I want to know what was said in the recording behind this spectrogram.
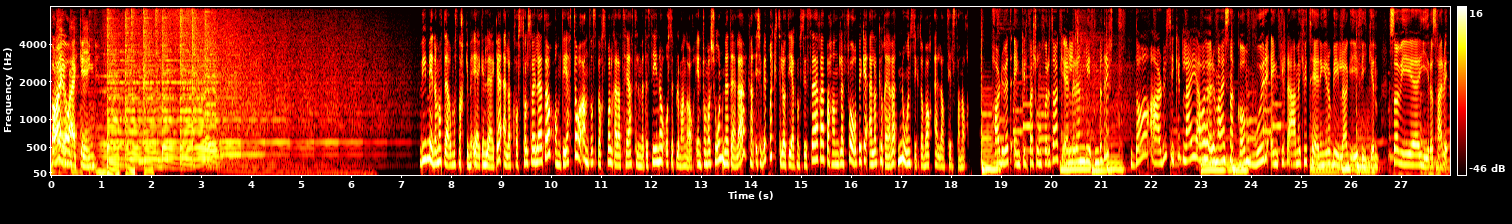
biohacking! Vi minner om at dere må snakke med egen lege eller kostholdsveileder om dietter og andre spørsmål relatert til medisiner og supplementer. Informasjonen vi deler, kan ikke bli brukt til å diagnostisere, behandle, forebygge eller kurere noen sykdommer eller tilstander. Har du et enkeltpersonforetak eller en liten bedrift? Da er du sikkert lei av å høre meg snakke om hvor enkelt det er med kvitteringer og bilag i fiken, så vi gir oss her, vi.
